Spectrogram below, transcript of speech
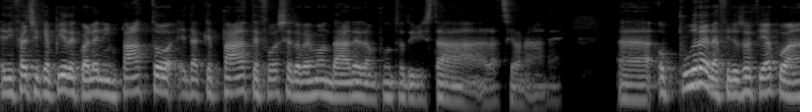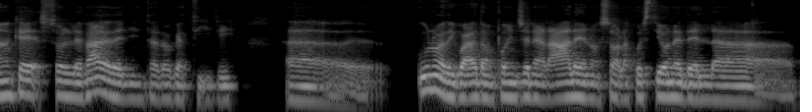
e di farci capire qual è l'impatto e da che parte forse dovremmo andare da un punto di vista razionale. Uh, oppure la filosofia può anche sollevare degli interrogativi. Uh, uno riguarda un po' in generale, non so, la questione del,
